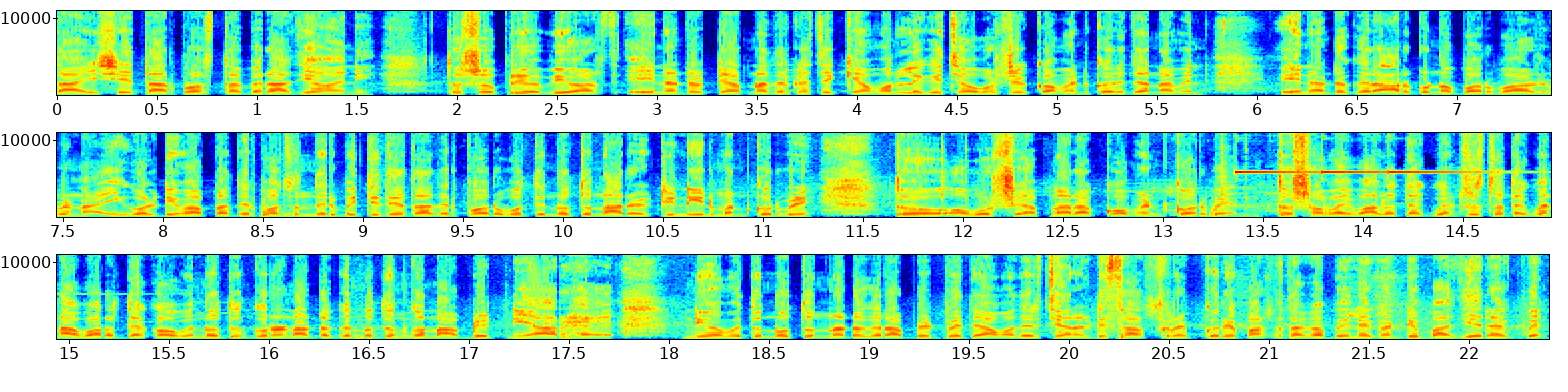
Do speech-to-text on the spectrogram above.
তাই সে তার প্রস্তাবে রাজি হয়নি। তো সুপ্রিয় ভিউয়ার্স এই নাটকটি আপনাদের কাছে কেমন লেগেছে অবশ্যই কমেন্ট করে জানাবেন। এই নাটকের আর কোনো পর্ব আসবে না। ইগল টিম আপনাদের পছন্দের ভিত্তিতে তাদের পরবর্তী নতুন আরও একটি নির্মাণ করবে। তো অবশ্যই আপনারা কমেন্ট করবেন। তো সবাই ভালো থাকবেন, সুস্থ থাকবেন। আবারও দেখা হবে নতুন কোনো নাটকের নতুন কোনো আপডেট নিয়ে। আর হ্যাঁ নিয়মিত নতুন নাটকের আপডেট পেতে আমাদের চ্যানেলটি সাবস্ক্রাইব করে পাশে থাকা বেল আইকনটি বাজিয়ে রাখবেন।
